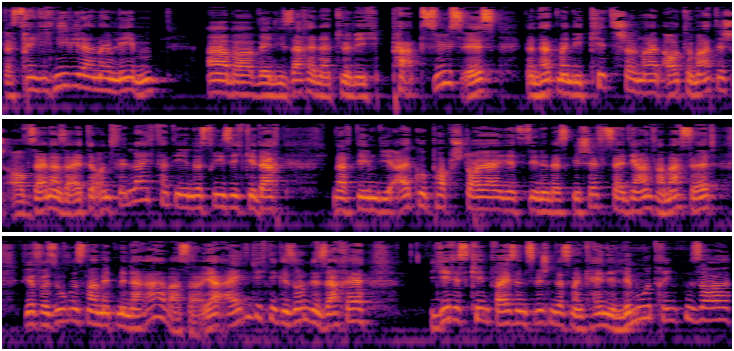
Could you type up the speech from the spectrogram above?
das trinke ich nie wieder in meinem Leben. Aber wenn die Sache natürlich pappsüß ist, dann hat man die Kids schon mal automatisch auf seiner Seite und vielleicht hat die Industrie sich gedacht, nachdem die Alkopop-Steuer jetzt ihnen das Geschäft seit Jahren vermasselt, wir versuchen es mal mit Mineralwasser. Ja, eigentlich eine gesunde Sache. Jedes Kind weiß inzwischen, dass man keine Limo trinken soll,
